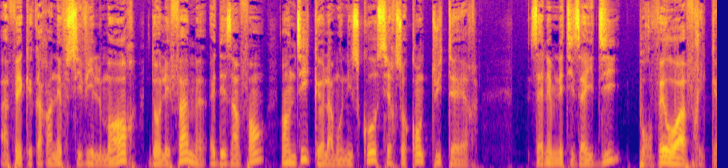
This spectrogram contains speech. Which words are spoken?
avec 49 civils morts, dont les femmes et des enfants, indique la MONUSCO sur son compte Twitter. Zanem Netizaidi pour VOA Afrique.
